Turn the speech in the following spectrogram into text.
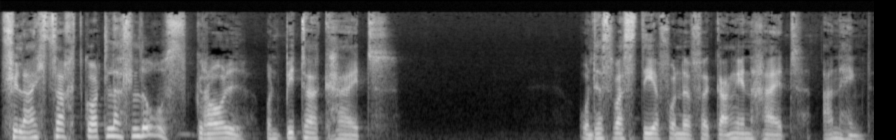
Vielleicht sagt Gott, lass los, Groll und Bitterkeit und das, was dir von der Vergangenheit anhängt.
